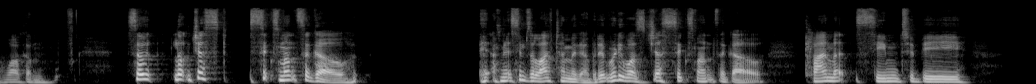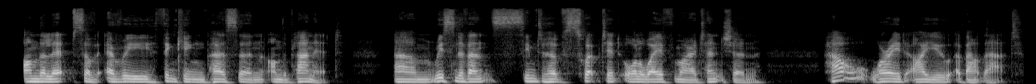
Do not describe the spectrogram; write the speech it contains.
welcome. So, look, just six months ago, I mean, it seems a lifetime ago, but it really was just six months ago, climate seemed to be on the lips of every thinking person on the planet. Um, recent events seem to have swept it all away from our attention. How worried are you about that?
